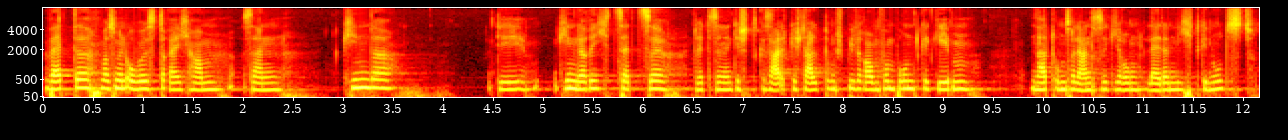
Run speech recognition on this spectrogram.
Weiter, was wir in Oberösterreich haben, sind Kinder, die Kinderrichtsätze. Da hat es einen Gestaltungsspielraum vom Bund gegeben, den hat unsere Landesregierung leider nicht genutzt,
